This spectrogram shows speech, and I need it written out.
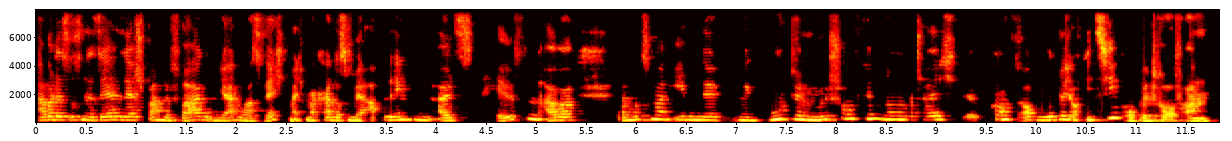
Aber das ist eine sehr, sehr spannende Frage. Und ja, du hast recht, manchmal kann das mehr ablenken als helfen, aber da muss man eben eine, eine gute Mischung finden und wahrscheinlich äh, kommt es auch wirklich auf die Zielgruppe drauf an.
